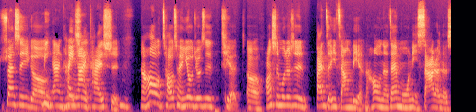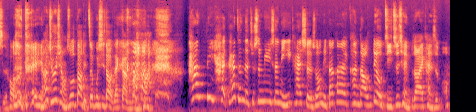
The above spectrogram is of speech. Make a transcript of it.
算是一个命案开始，命案开始，嗯、然后曹承佑就是铁呃黄石墨就是搬着一张脸，然后呢在模拟杀人的时候，哦、对，然后就会想说，到底这部戏到底在干嘛？他厉害，他真的就是《秘密森林》一开始的时候，你大概看到六集之前，你不知道在看什么。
